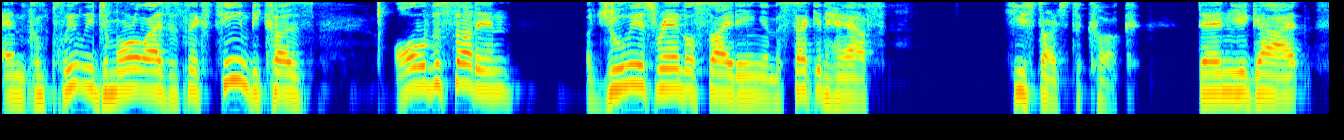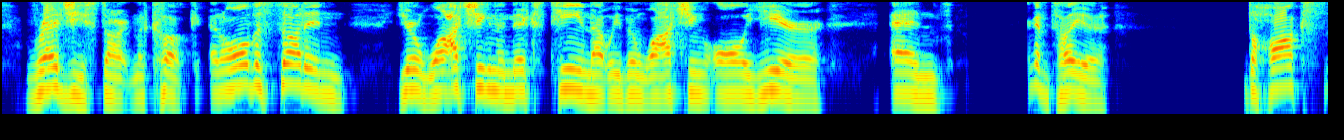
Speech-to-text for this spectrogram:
and completely demoralize this next team because all of a sudden a Julius Randle sighting in the second half, he starts to cook. Then you got Reggie starting to cook. And all of a sudden, you're watching the Knicks team that we've been watching all year. And I got to tell you, the Hawks,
